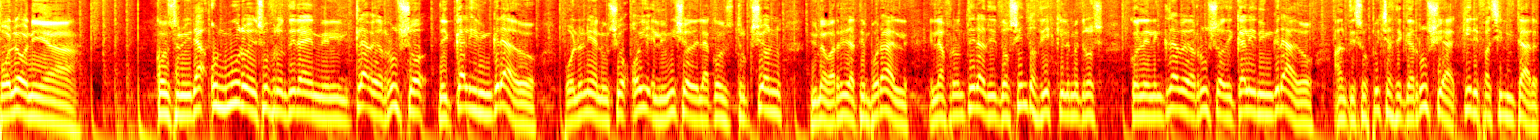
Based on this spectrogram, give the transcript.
Polonia construirá un muro en su frontera en el enclave ruso de Kaliningrado. Polonia anunció hoy el inicio de la construcción de una barrera temporal en la frontera de 210 kilómetros con el enclave ruso de Kaliningrado, ante sospechas de que Rusia quiere facilitar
